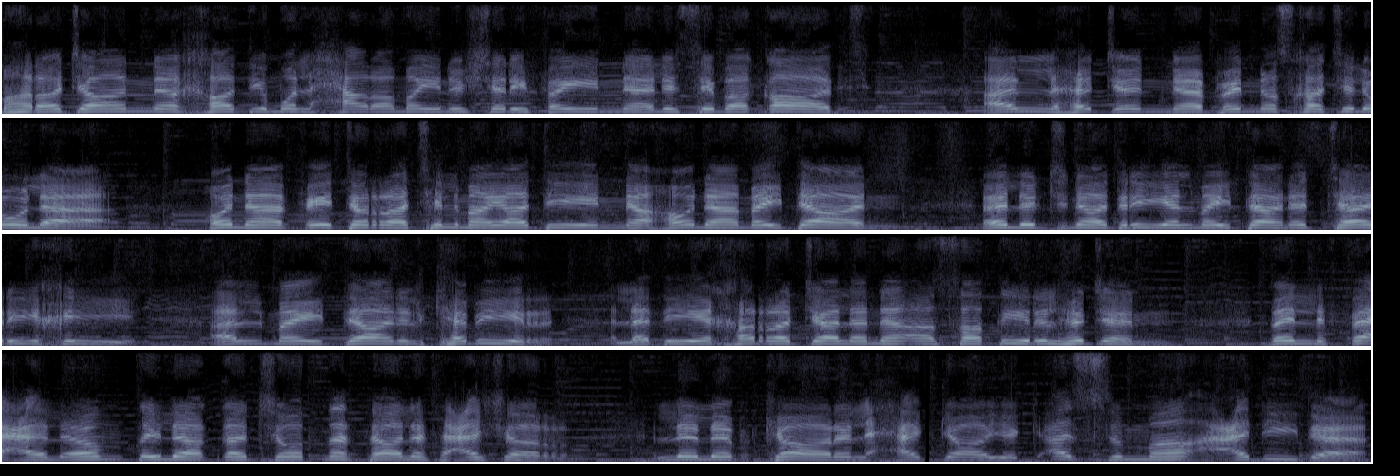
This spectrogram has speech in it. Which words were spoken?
مهرجان خادم الحرمين الشريفين لسباقات الهجن بالنسخة الأولى. هنا في درة الميادين هنا ميدان الجنادري الميدان التاريخي الميدان الكبير الذي خرج لنا أساطير الهجن. بالفعل انطلاقة شوطنا الثالث عشر للإبكار الحقائق أسماء عديدة.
